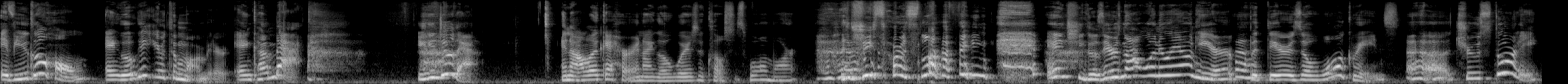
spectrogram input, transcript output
if you go home and go get your thermometer and come back, you can do that. And I look at her and I go, Where's the closest Walmart? And she starts laughing. And she goes, There's not one around here, uh-huh. but there's a Walgreens. Uh, true story.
